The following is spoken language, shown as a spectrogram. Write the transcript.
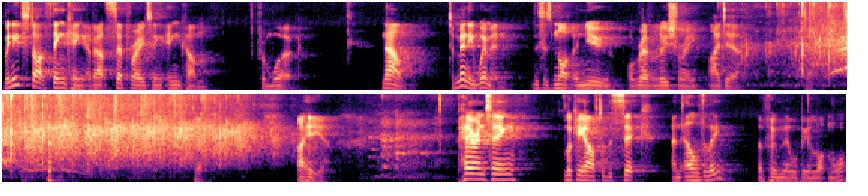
We need to start thinking about separating income from work. Now, to many women, this is not a new or revolutionary idea. Yeah. yeah. I hear you. Parenting, looking after the sick and elderly, of whom there will be a lot more,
